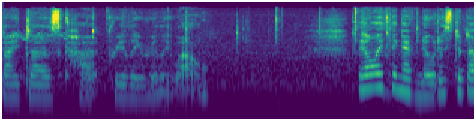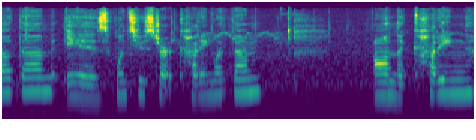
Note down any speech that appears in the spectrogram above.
Does cut really, really well. The only thing I've noticed about them is once you start cutting with them, on the cutting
